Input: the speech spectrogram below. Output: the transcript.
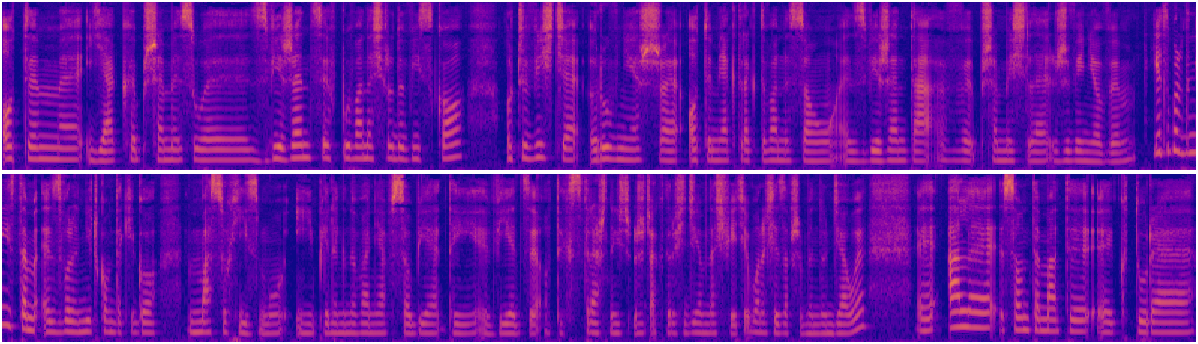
o tym, jak przemysł zwierzęcy wpływa na środowisko. Oczywiście również o tym, jak traktowane są zwierzęta w przemyśle żywieniowym. Ja to prawda nie jestem zwolenniczką takiego masochizmu i pielęgnowania w sobie tej wiedzy o tych strasznych rzeczach, które się dzieją na świecie, bo one się zawsze będą działy, ale są tematy, które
